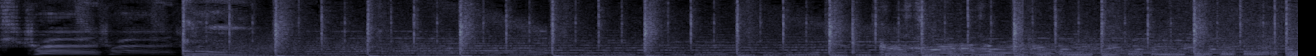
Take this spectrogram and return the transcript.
Be strong. Just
